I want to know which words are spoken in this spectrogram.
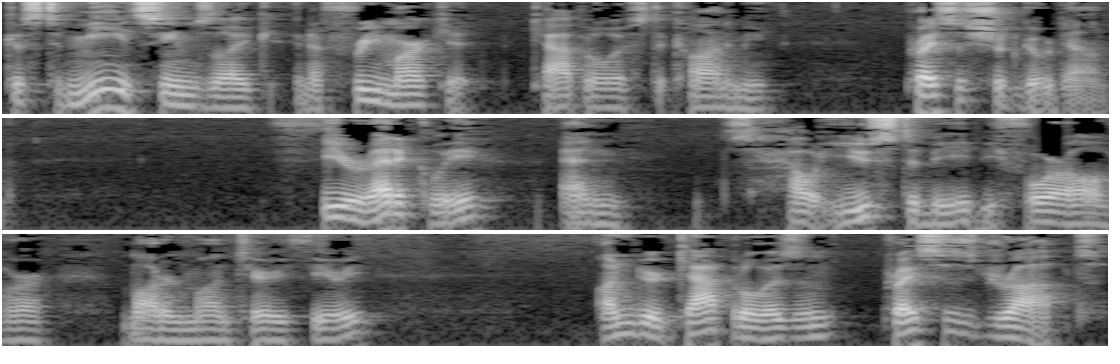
Because to me, it seems like in a free market, capitalist economy, prices should go down. Theoretically, and it's how it used to be before all of our modern monetary theory, under capitalism, prices dropped.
